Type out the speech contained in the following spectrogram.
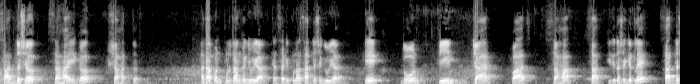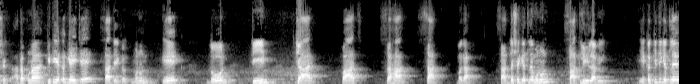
सात दशक सहा एकक शहात्तर. आता आपण पुढचा अंक घेऊया. त्यासाठी पुन्हा सात दशक घेऊया. एक दोन तीन चार पाच सहा सात. किती दशक घेतले? सात दशक आता पुन्हा किती एकक घ्यायचे? सात एकक. म्हणून एक दोन तीन चार पाच सहा सात. बघा सात दशक घेतले म्हणून सात लिहिला मी. एकक किती घेतले?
